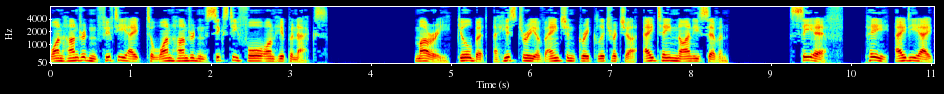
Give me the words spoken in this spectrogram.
158–164 on Hipponax. Murray, Gilbert, A History of Ancient Greek Literature, 1897. cf. p. 88.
